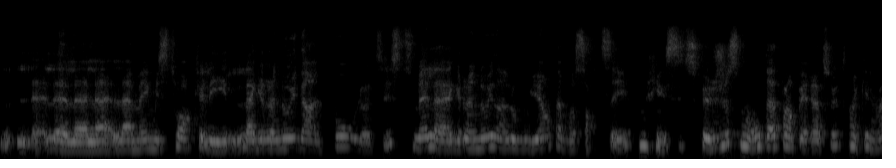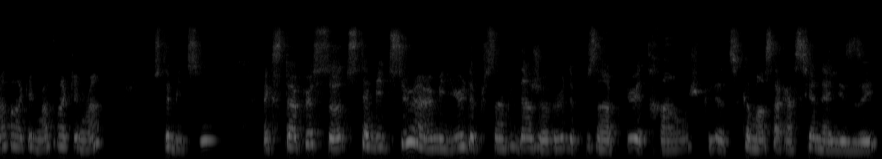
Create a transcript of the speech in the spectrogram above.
la, même histoire que la grenouille dans le pot. Là. si tu mets la grenouille dans l'eau bouillante, elle va sortir. Mais si tu fais juste monter la température tranquillement, tranquillement, tranquillement, tu t'habitues. C'est un peu ça. Tu t'habitues à un milieu de plus en plus dangereux, de plus en plus étrange. Puis là, tu commences à rationaliser.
